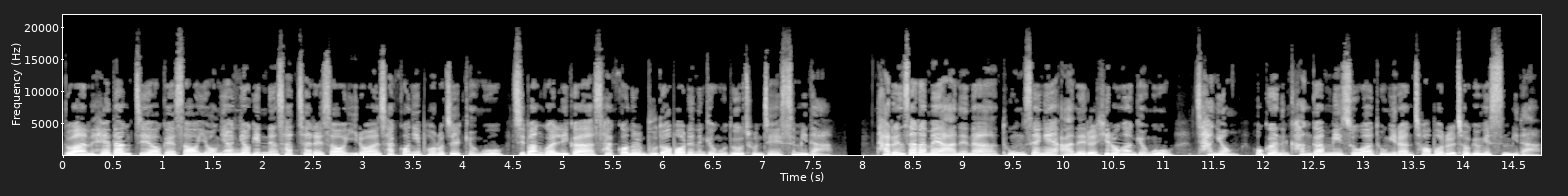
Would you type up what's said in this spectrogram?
또한 해당 지역에서 영향력 있는 사찰에서 이러한 사건이 벌어질 경우 지방 관리가 사건을 묻어버리는 경우도 존재했습니다. 다른 사람의 아내나 동생의 아내를 희롱한 경우 장형 혹은 강간미수와 동일한 처벌을 적용했습니다.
